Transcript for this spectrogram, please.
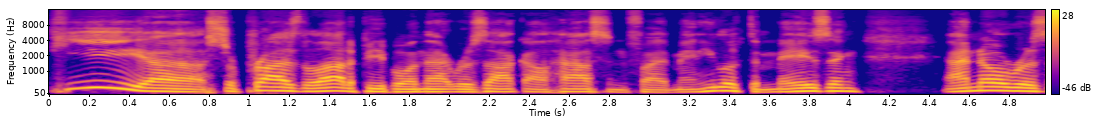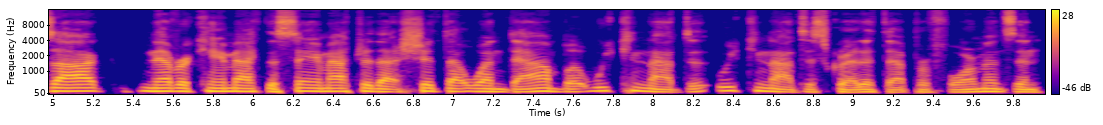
he uh, surprised a lot of people in that Razak Alhassan fight, man. He looked amazing. I know Razak never came back the same after that shit that went down, but we cannot we cannot discredit that performance. And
